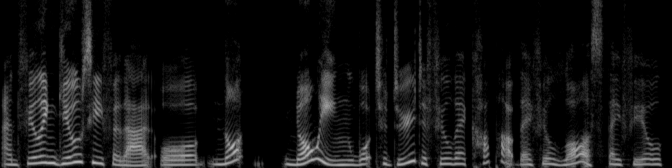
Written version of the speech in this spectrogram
and feeling guilty for that or not knowing what to do to fill their cup up. They feel lost. They feel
